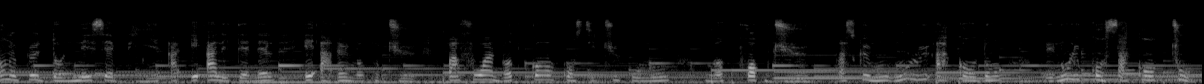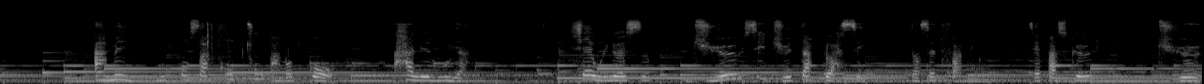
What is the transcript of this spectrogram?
on ne peut donner ses biens à, et à l'Éternel et à un autre Dieu. Parfois, notre corps constitue pour nous notre propre Dieu parce que nous, lui accordons et nous lui consacrons tout. Amen. Nous consacrons tout à notre corps. Alléluia. Chers winners, Dieu, si Dieu t'a placé dans cette famille, c'est parce que Dieu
